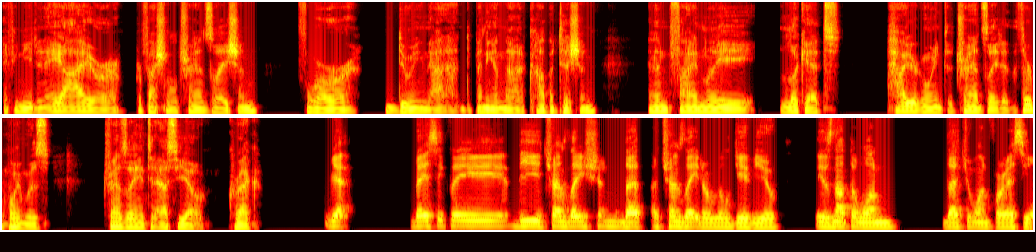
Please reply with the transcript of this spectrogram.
if you need an AI or professional translation, for doing that, depending on the competition. And then finally, look at how you're going to translate it. The third point was translating to SEO, correct? Yeah. Basically, the translation that a translator will give you is not the one that you want for SEO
